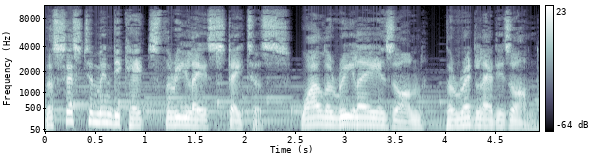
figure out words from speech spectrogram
The system indicates the relay status. While the relay is on, the red LED is on.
